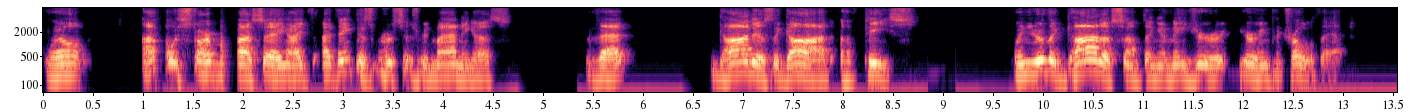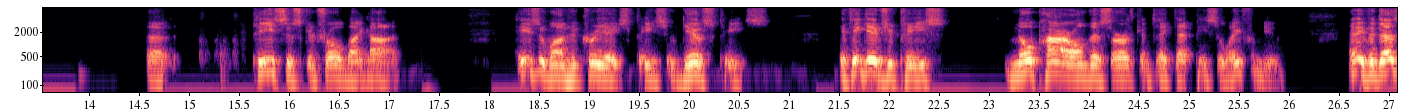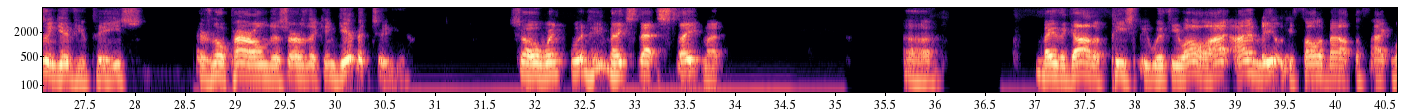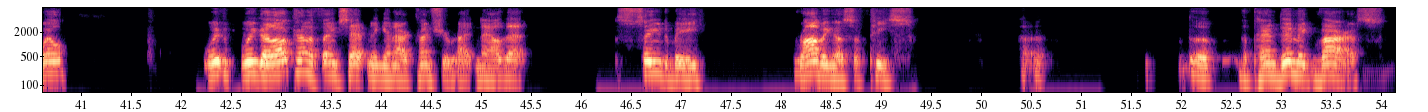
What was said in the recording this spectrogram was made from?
Well, I would start by saying I, I think this verse is reminding us that God is the God of peace. When you're the God of something, it means you're you're in control of that. Uh, peace is controlled by God. He's the one who creates peace, who gives peace. If He gives you peace, no power on this earth can take that peace away from you. And if it doesn't give you peace, there's no power on this earth that can give it to you. So when, when he makes that statement, uh, may the God of peace be with you all, I, I immediately thought about the fact, well, we've, we've got all kind of things happening in our country right now that seem to be robbing us of peace. Uh, the, the pandemic virus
